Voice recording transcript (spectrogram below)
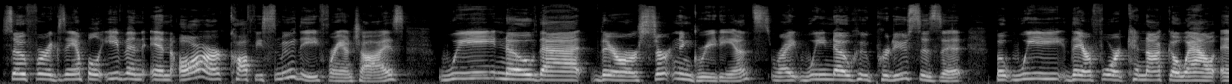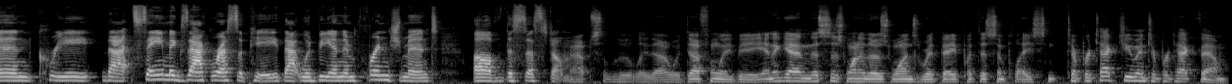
So, for example, even in our coffee smoothie franchise, we know that there are certain ingredients, right? We know who produces it, but we therefore cannot go out and create that same exact recipe. That would be an infringement of the system. Absolutely, that would definitely be. And again, this is one of those ones where they put this in place to protect you and to protect them.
